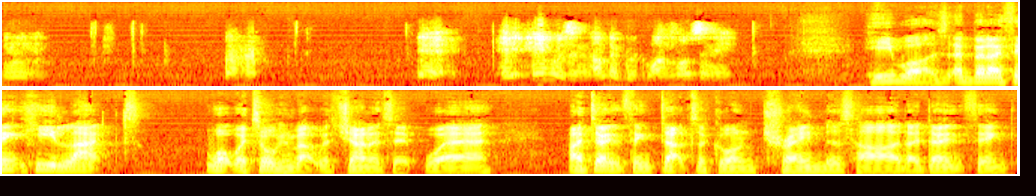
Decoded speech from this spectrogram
Mm. So, yeah, he, he was another good one, wasn't he? He was, uh, but I think he lacked what we're talking about with Chanatip, where I don't think Datsakorn trained as hard. I don't think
